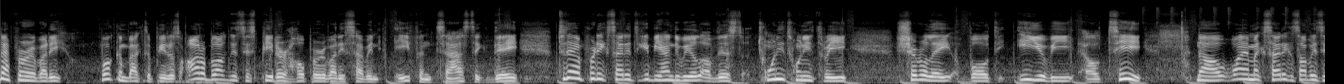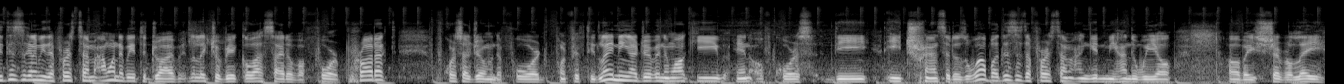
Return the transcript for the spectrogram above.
Good afternoon, everybody. Welcome back to Peter's Autovlog. This is Peter. Hope everybody's having a fantastic day. Today, I'm pretty excited to get behind the wheel of this 2023 Chevrolet Volt EUV LT. Now, why I'm excited is obviously this is going to be the first time I want to be able to drive an electric vehicle outside of a Ford product. Of course, I've driven the Ford 150 Lightning, I've driven the Mach-E, and of course the E-Transit as well. But this is the first time I'm getting behind the wheel of a Chevrolet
